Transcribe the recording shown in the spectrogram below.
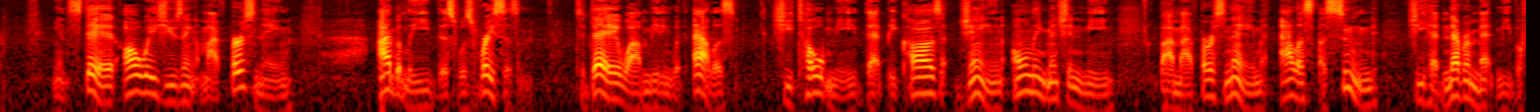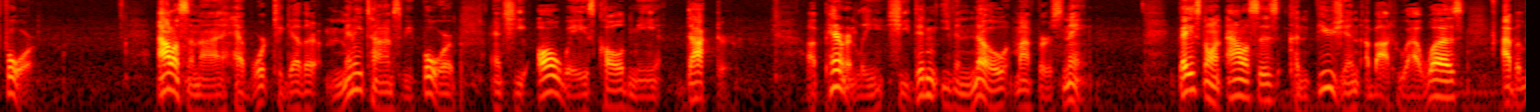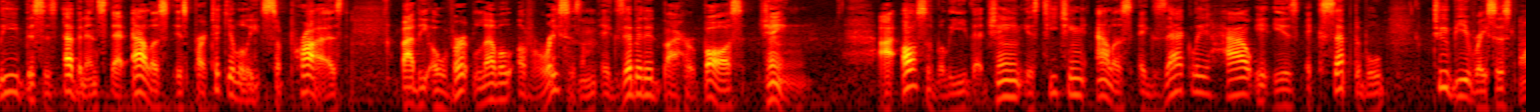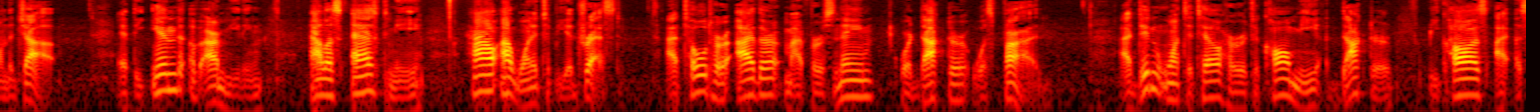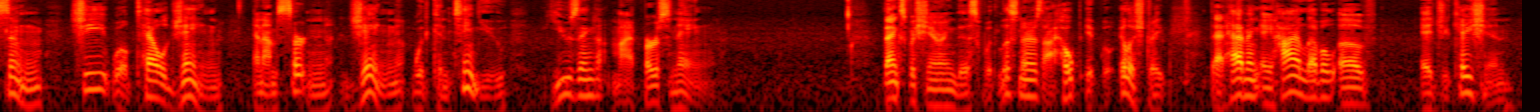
instead, always using my first name. I believe this was racism. Today, while meeting with Alice, she told me that because Jane only mentioned me by my first name, Alice assumed she had never met me before. Alice and I have worked together many times before, and she always called me Doctor. Apparently, she didn't even know my first name. Based on Alice's confusion about who I was, I believe this is evidence that Alice is particularly surprised by the overt level of racism exhibited by her boss, Jane. I also believe that Jane is teaching Alice exactly how it is acceptable to be racist on the job. At the end of our meeting, Alice asked me how I wanted to be addressed. I told her either my first name or doctor was fine. I didn't want to tell her to call me doctor because I assume she will tell Jane, and I'm certain Jane would continue using my first name. Thanks for sharing this with listeners. I hope it will illustrate that having a high level of education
